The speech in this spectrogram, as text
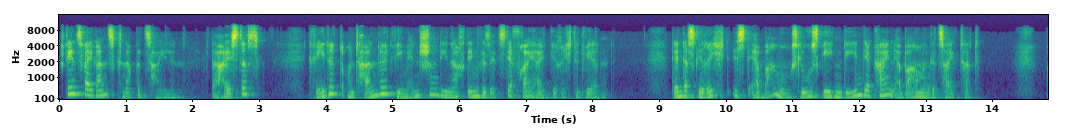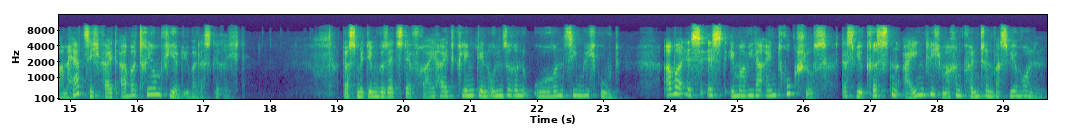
stehen zwei ganz knappe Zeilen. Da heißt es, redet und handelt wie Menschen, die nach dem Gesetz der Freiheit gerichtet werden. Denn das Gericht ist erbarmungslos gegen den, der kein Erbarmen gezeigt hat. Barmherzigkeit aber triumphiert über das Gericht. Das mit dem Gesetz der Freiheit klingt in unseren Ohren ziemlich gut. Aber es ist immer wieder ein Trugschluss, dass wir Christen eigentlich machen könnten, was wir wollen.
